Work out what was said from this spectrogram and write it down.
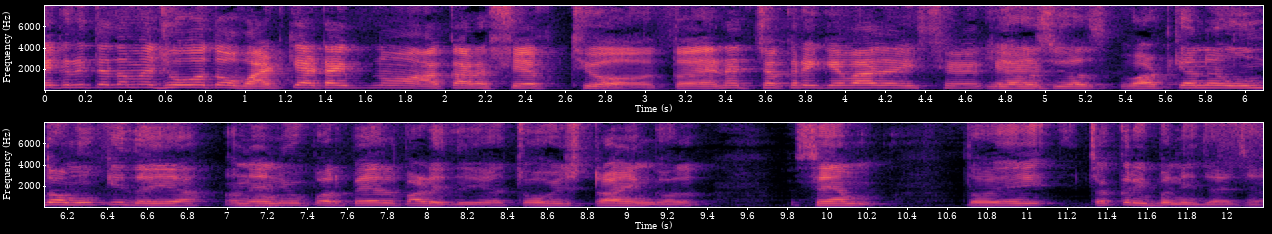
એક રીતે તમે જુઓ તો વાટક્યા ટાઈપનો આકાર શેપ થયો તો એને ચક્રી કહેવાય છે કે? યસ યસ. વાટક્યાને ઊંધો મૂકી દઈએ અને એની ઉપર પેલ પાડી દઈએ ચોવીસ ટ્રાયંગલ સેમ. તો એ ચક્રી બની જાય છે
